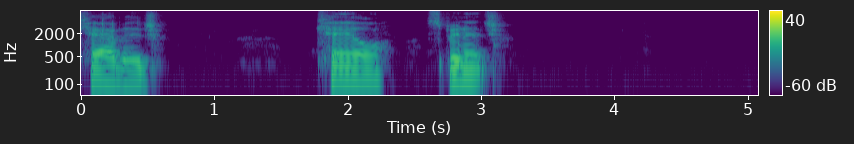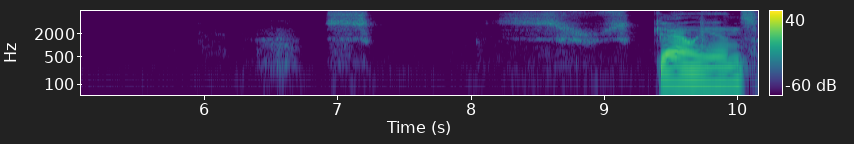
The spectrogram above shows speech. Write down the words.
cabbage, kale, spinach, scallions,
